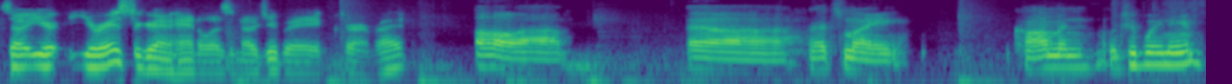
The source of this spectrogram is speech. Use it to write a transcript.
So your your Instagram handle is an Ojibwe term, right? Oh, uh, uh, that's my common Ojibwe name.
